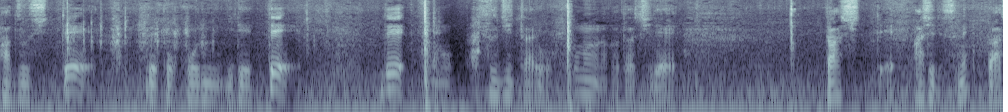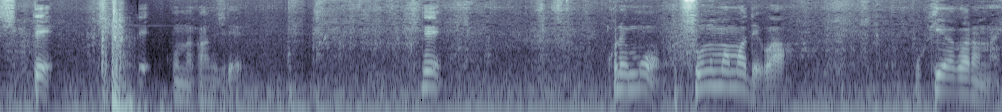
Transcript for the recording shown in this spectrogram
外して、で、ここに入れて、で、この椅子自体をこのような形で出して、足ですね、出して、で、こんな感じで。で、これもそのままでは起き上がらない。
